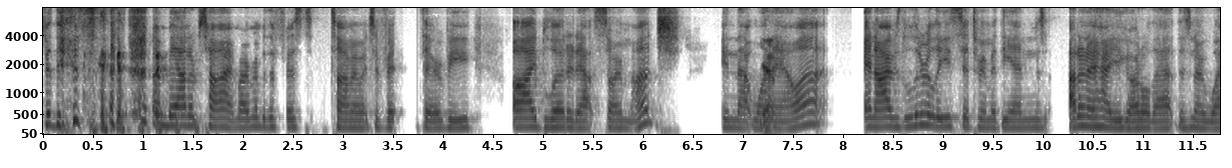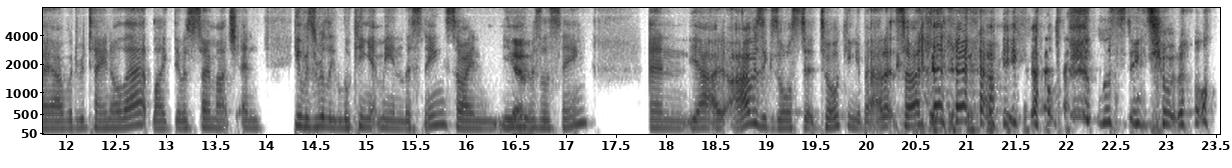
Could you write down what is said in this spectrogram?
for this amount of time? I remember the first time I went to vet therapy, I blurted out so much in that one Yeah. hour. And I was literally said to him at the end, I don't know how you got all that. There's no way I would retain all that. Like there was so much. And he was really looking at me and listening. So I knew Yeah. he was listening. And yeah, I, I was exhausted talking about it. So I don't know how he felt listening to it all.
